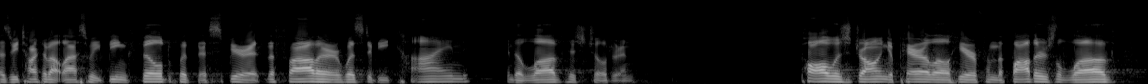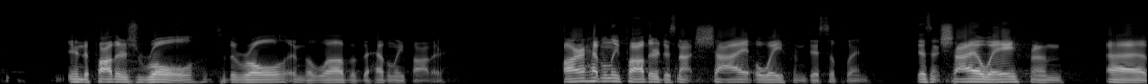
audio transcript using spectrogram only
as we talked about last week, being filled with the Spirit, the father was to be kind and to love his children. Paul was drawing a parallel here from the father's love and the father's role to the role and the love of the heavenly father. Our Heavenly Father does not shy away from discipline, doesn't shy away from uh,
